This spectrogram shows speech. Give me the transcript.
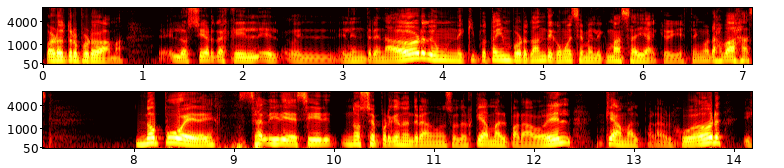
para otro programa. Eh, Lo cierto es que el, el- el- el entrenador de un equipo tan importante como ese Melec, más allá, que hoy está en horas bajas, no puede salir y decir, no sé por qué no entrenan con nosotros. Queda mal parado él, queda mal parado el jugador y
